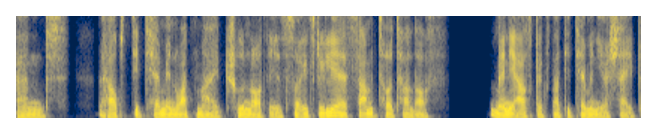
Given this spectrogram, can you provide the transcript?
and helps determine what my true north is. So it's really a sum total of many aspects that determine your shape.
